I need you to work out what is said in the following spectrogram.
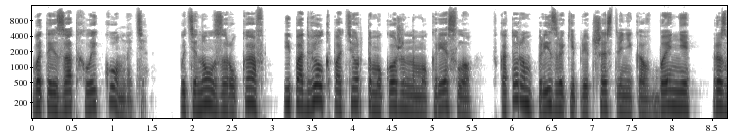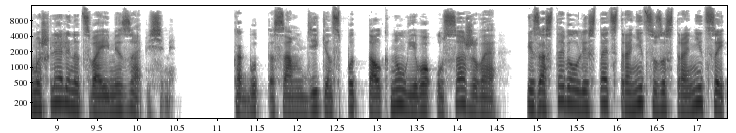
в этой затхлой комнате, потянул за рукав и подвел к потертому кожаному креслу, в котором призраки предшественников Бенни размышляли над своими записями. Как будто сам Диккенс подтолкнул его, усаживая, и заставил листать страницу за страницей,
